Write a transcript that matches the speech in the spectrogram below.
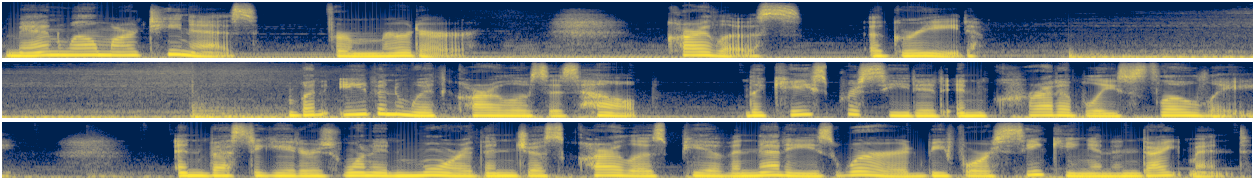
Manuel Martinez, for murder. Carlos agreed. But even with Carlos's help, the case proceeded incredibly slowly. Investigators wanted more than just Carlos Piovanetti's word before seeking an indictment.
